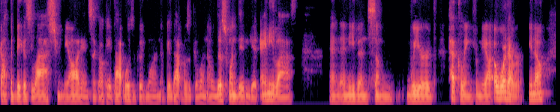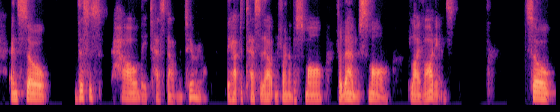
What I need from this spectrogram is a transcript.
got the biggest laughs from the audience. Like, okay, that was a good one. Okay, that was a good one. Oh, this one didn't get any laugh, and and even some weird heckling from the or whatever, you know. And so this is how they test out material. They have to test it out in front of a small, for them, small live audience. So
